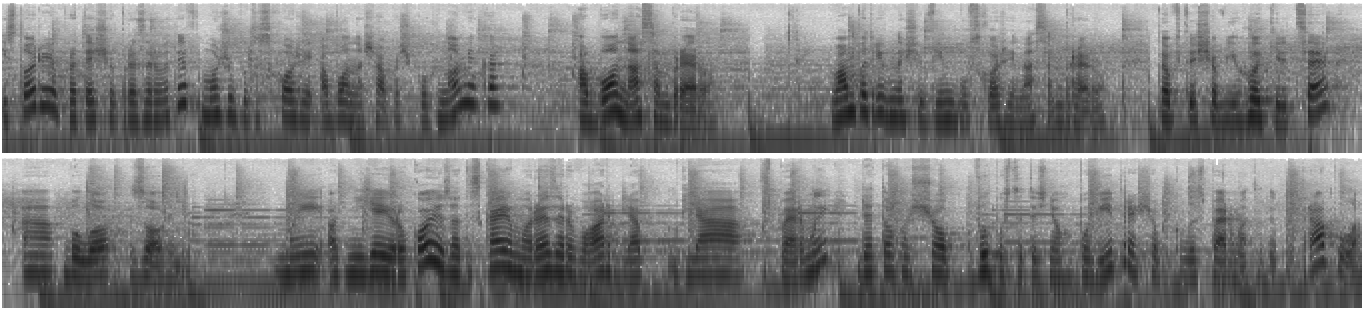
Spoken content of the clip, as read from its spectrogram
історію про те, що презерватив може бути схожий або на шапочку гноміка, або на самбреро. Вам потрібно, щоб він був схожий на самбреро. Тобто, щоб його кільце було зовні. Ми однією рукою затискаємо резервуар для для сперми, для того, щоб випустити з нього повітря, щоб коли сперма туди потрапила,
